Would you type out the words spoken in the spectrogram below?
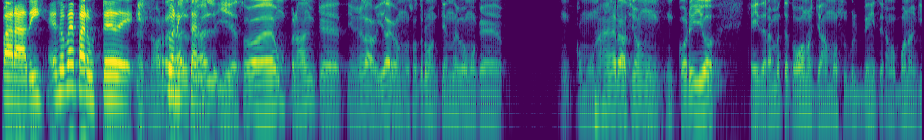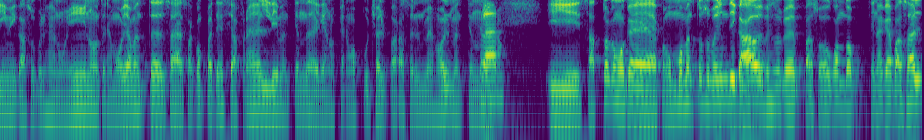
para ti, eso fue para ustedes. Eh, No, real, real. Y eso es un plan que tiene la vida con nosotros, ¿me entiendes? Como que, como una generación, un, un corillo que literalmente todos nos llevamos súper bien y tenemos buena química, súper genuino. Tenemos obviamente o sea, esa competencia friendly, ¿me entiendes? De que nos queremos puchar para ser mejor, ¿me entiendes? Claro. Y exacto, como que fue un momento súper indicado. Yo pienso que pasó cuando tenía que pasar.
